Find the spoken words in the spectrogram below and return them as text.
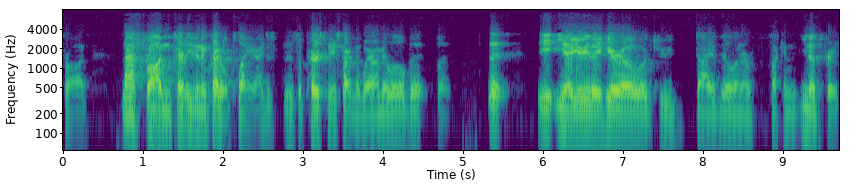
fraud. Not fraud in terms. He's an incredible player. I just as a person, he's starting to wear on me a little bit. But that, you, you know, you're either a hero or you die a villain or fucking, you know the phrase.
